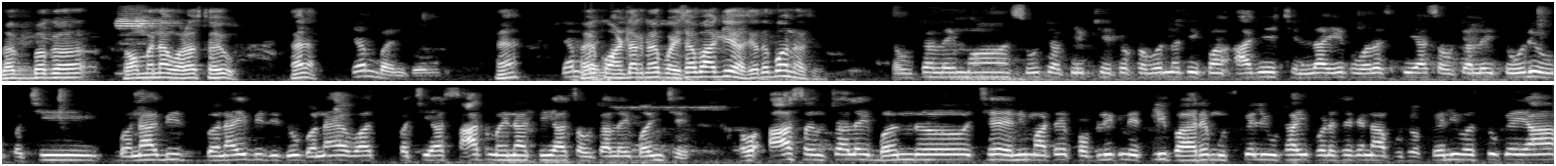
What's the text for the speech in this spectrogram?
લગભગ છ મહિના વર્ષ થયું. હે ને? કેમ બંધ છે? હે? હવે? પૈસા બાકી હશે તો બંધ હશે. શૌચાલયમાં શું તકલીફ છે તો ખબર નથી, પણ આજે છેલ્લા એક વર્ષથી આ શૌચાલય તોડ્યું, પછી બનાવી બનાવી બી દીધું, બનાવ્યા બાદ પછી આ સાત મહિનાથી આ શૌચાલય બંધ છે. હવે આ શૌચાલય બંધ છે એની માટે પબ્લિકને એટલી ભારે મુશ્કેલી ઉઠાવી પડે છે કે ના પૂછો. પહેલી વસ્તુ કે આ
